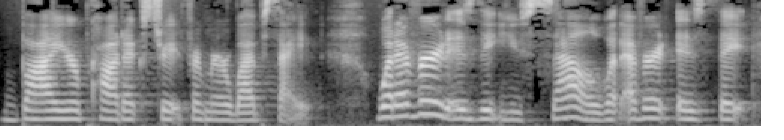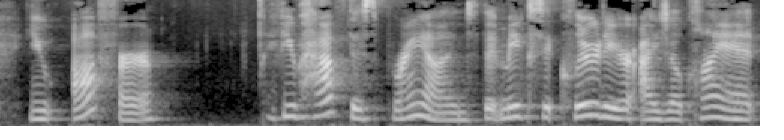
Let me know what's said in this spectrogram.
buy your product straight from your website. Whatever it is that you sell, whatever it is that you offer, if you have this brand that makes it clear to your ideal client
